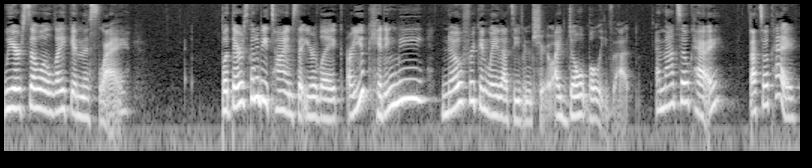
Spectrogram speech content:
We are so alike in this way. But there's going to be times that you're like, are you kidding me? No freaking way that's even true. I don't believe that. And that's okay. That's okay.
